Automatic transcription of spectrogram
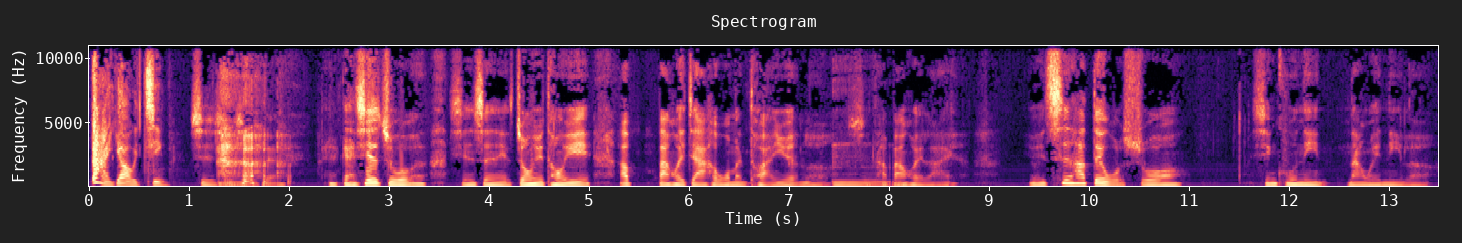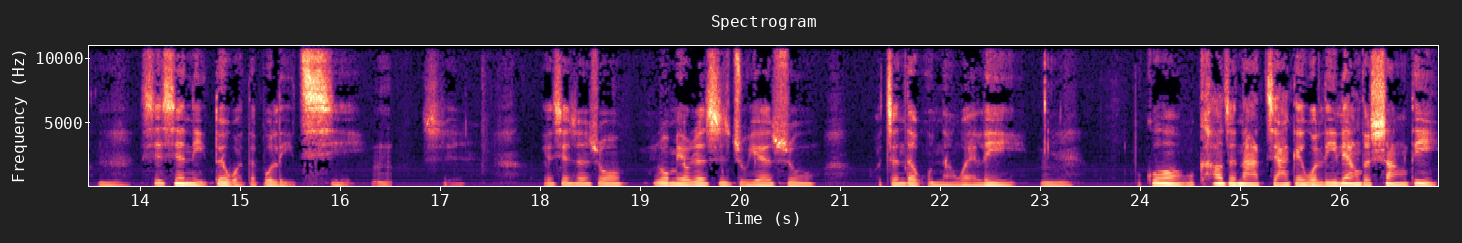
大要进，是是是，对，感谢主，先生也终于同意要搬回家和我们团圆了，嗯，是他搬。回来，有一次他对我说：“辛苦你，难为你了，嗯，谢谢你对我的不离弃，嗯。”是，跟先生说，若没有认识主耶稣，我真的无能为力。嗯，不过我靠着那加给我力量的上帝，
